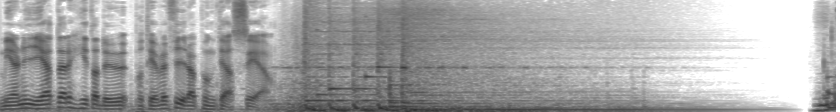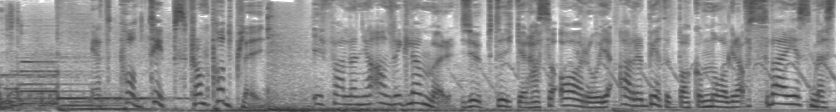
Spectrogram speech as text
Mer nyheter hittar du på tv4.se. Ett poddtips från Podplay. I fallen jag aldrig glömmer djupdyker Hasse Aro i arbetet bakom några av Sveriges mest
